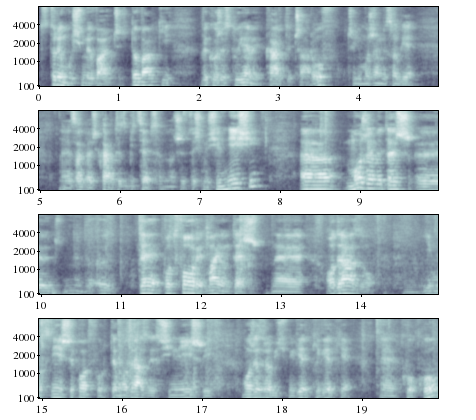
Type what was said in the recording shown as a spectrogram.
z którym musimy walczyć. Do walki wykorzystujemy karty czarów, czyli możemy sobie e, zagrać karty z bicepsem, znaczy jesteśmy silniejsi. E, możemy też, e, te potwory mają też e, od razu, im mocniejszy potwór, tym od razu jest silniejszy i może zrobić mi wielkie, wielkie e, kuku.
